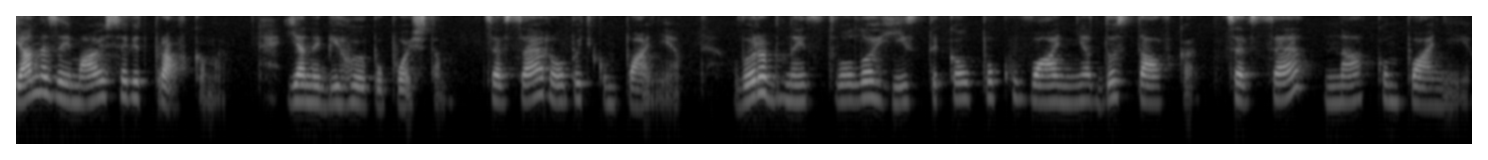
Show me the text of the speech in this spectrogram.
Я не займаюся відправками, я не бігаю по почтам. Це все робить компанія. Виробництво, логістика, упакування, доставка це все на компанії.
